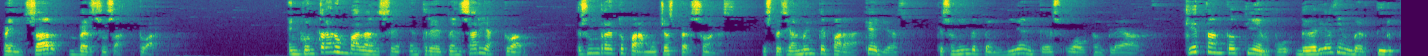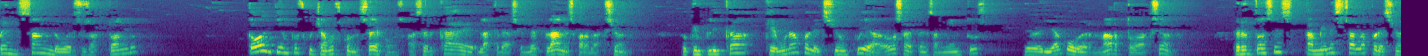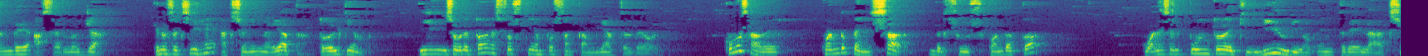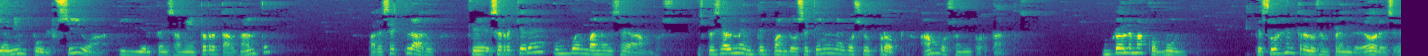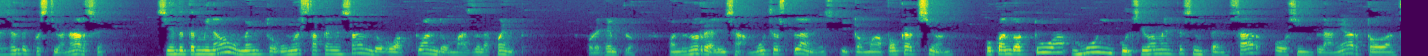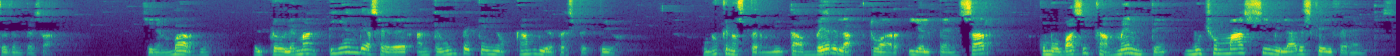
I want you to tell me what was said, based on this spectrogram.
Pensar versus actuar. Encontrar un balance entre pensar y actuar es un reto para muchas personas, especialmente para aquellas que son independientes o autoempleadas. ¿Qué tanto tiempo deberías invertir pensando versus actuando? Todo el tiempo escuchamos consejos acerca de la creación de planes para la acción, lo que implica que una colección cuidadosa de pensamientos debería gobernar toda acción. Pero entonces también está la presión de hacerlo ya, que nos exige acción inmediata, todo el tiempo, y sobre todo en estos tiempos tan cambiantes de hoy. ¿Cómo saber cuándo pensar versus cuándo actuar? ¿Cuál es el punto de equilibrio entre la acción impulsiva y el pensamiento retardante? Parece claro que se requiere un buen balance de ambos, especialmente cuando se tiene un negocio propio, ambos son importantes. Un problema común que surge entre los emprendedores es el de cuestionarse si en determinado momento uno está pensando o actuando más de la cuenta. Por ejemplo, cuando uno realiza muchos planes y toma poca acción, o cuando actúa muy impulsivamente sin pensar o sin planear todo antes de empezar. Sin embargo, el problema tiende a ceder ante un pequeño cambio de perspectiva, uno que nos permita ver el actuar y el pensar como básicamente mucho más similares que diferentes.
